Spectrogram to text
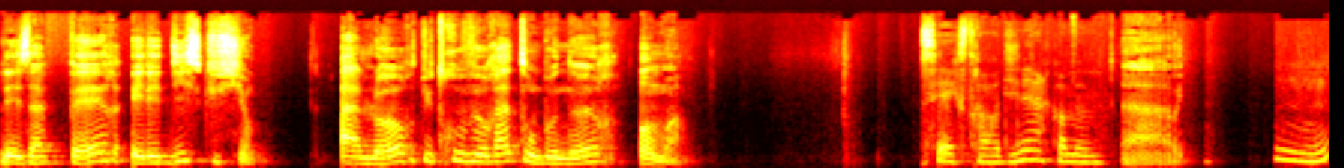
les affaires et les discussions. Alors tu trouveras ton bonheur en moi. C'est extraordinaire quand même. Ah oui. Mhm.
